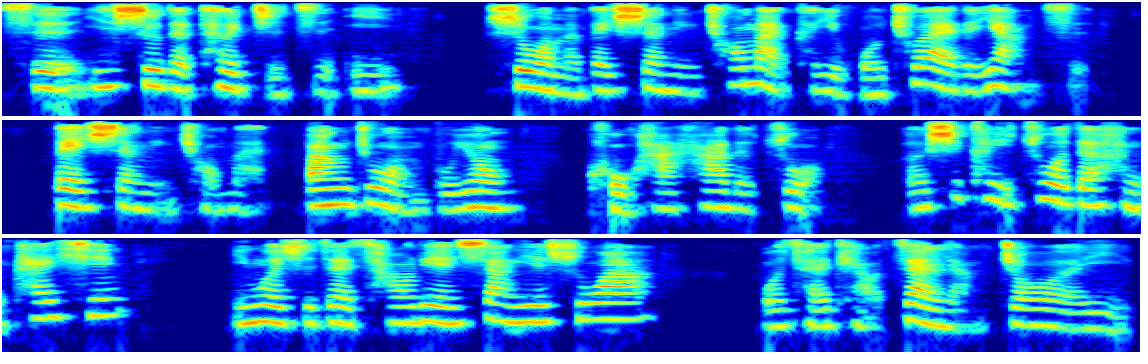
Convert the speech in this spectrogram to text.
是耶稣的特质之一，是我们被圣灵充满可以活出来的样子。被圣灵充满，帮助我们不用苦哈哈的做，而是可以做得很开心，因为是在操练像耶稣啊。我才挑战两周而已，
